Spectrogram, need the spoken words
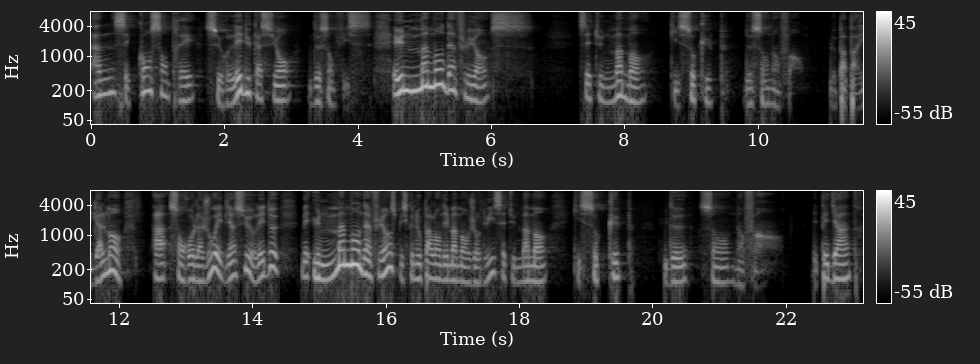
Anne s'est concentrée sur l'éducation de son fils. Et une maman d'influence, c'est une maman qui s'occupe de son enfant. Le papa également a son rôle à jouer, bien sûr, les deux. Mais une maman d'influence, puisque nous parlons des mamans aujourd'hui, c'est une maman qui s'occupe de son enfant. Les pédiatres,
